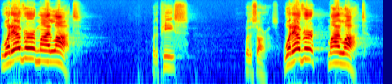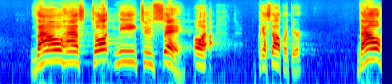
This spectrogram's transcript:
Whatever my lot, whether peace, whether sorrows, whatever my lot, thou hast taught me to say. Oh, I, I got to stop right there. Thou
